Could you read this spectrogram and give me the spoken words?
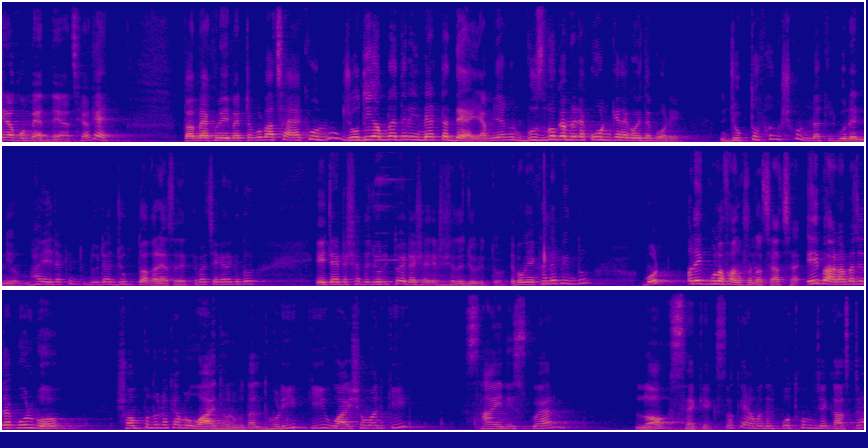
এরকম ম্যাথ দেয়া আছে ওকে তো আমরা এখন এই ম্যাথটা করব। আচ্ছা এখন যদি আমাদের এই ম্যাথটা দেয়, আমি এখন বুঝব কেমন এটা কোন ক্যাটাগরিতে পড়ে? যুক্ত ফাংশন নাকি গুণের নিয়ম? ভাই, এটা কিন্তু দুইটা যুক্ত আকারে আছে, দেখতে পাচ্ছি এখানে কিন্তু এটা এটার সাথে জড়িত, এটা এটার সাথে জড়িত। এবং এখানে কিন্তু মোট অনেকগুলো ফাংশন আছে। আচ্ছা এইবার আমরা যেটা করব, সম্পূর্ণটাকে আমরা ওয়াই ধরবো। তাহলে ধরি কি ওয়াই সমান কি? Sine square log sec x okay আমাদের প্রথম যে কাজটা,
